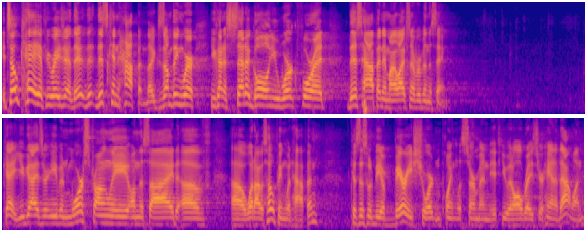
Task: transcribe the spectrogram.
It's okay if you raise your hand. This can happen. Like something where you kind of set a goal and you work for it. This happened and my life's never been the same. Okay, you guys are even more strongly on the side of uh, what I was hoping would happen, because this would be a very short and pointless sermon if you had all raised your hand at that one.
